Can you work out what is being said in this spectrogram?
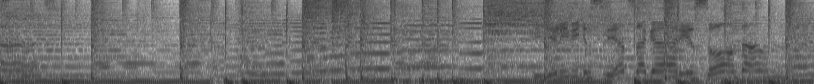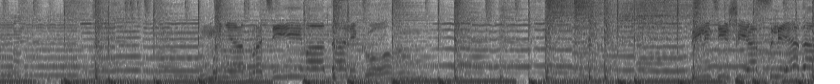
Еле виден свет за горизонтом. Мы неотвратимо далеко. Ты летишь, я следом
